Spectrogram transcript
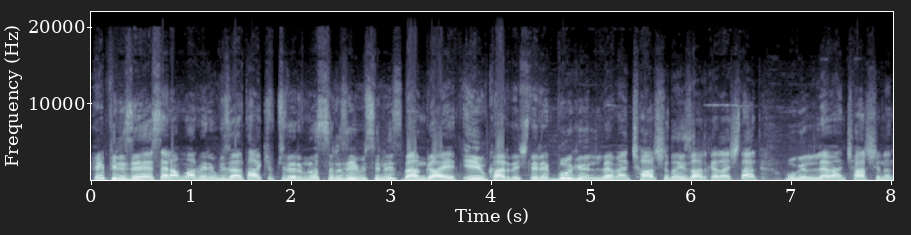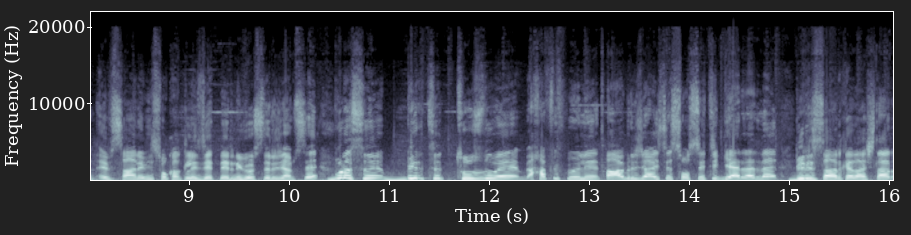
Hepinize selamlar benim güzel takipçilerim. Nasılsınız iyi misiniz? Ben gayet iyiyim kardeşlerim. Bugün Levent Çarşı'dayız arkadaşlar. Bugün Levent Çarşı'nın efsanevi sokak lezzetlerini göstereceğim size. Burası bir tık tuzlu ve hafif böyle tabiri caizse sosyetik yerlerden birisi arkadaşlar.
